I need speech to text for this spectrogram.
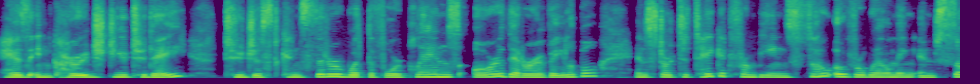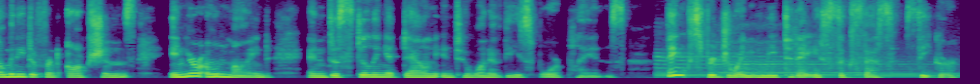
has encouraged you today to just consider what the four plans are that are available and start to take it from being so overwhelming and so many different options in your own mind and distilling it down into one of these four plans. Thanks for joining me today, Success Seeker.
